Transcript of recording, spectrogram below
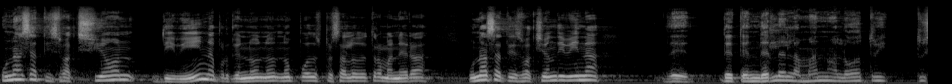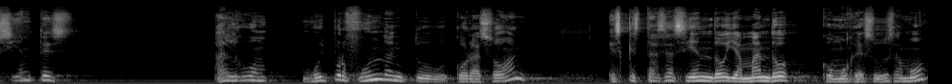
una satisfacción divina, porque no, no, puedo expresarlo de otra manera, una satisfacción divina de, de tenderle la mano al otro y tú sientes algo muy profundo en tu corazón. Es que estás haciendo y amando como Jesús amó.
